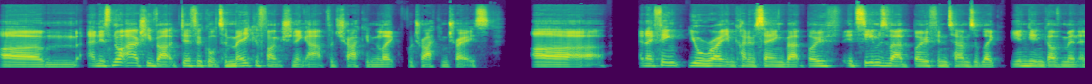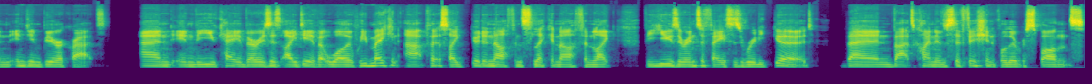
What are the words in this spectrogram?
um, and it's not actually that difficult to make a functioning app for tracking like for track and trace. Uh, and I think you're right in kind of saying that both. It seems that both in terms of like the Indian government and Indian bureaucrats and in the UK, there is this idea that, well, if we make an app that's like good enough and slick enough and like the user interface is really good, then that's kind of sufficient for the response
